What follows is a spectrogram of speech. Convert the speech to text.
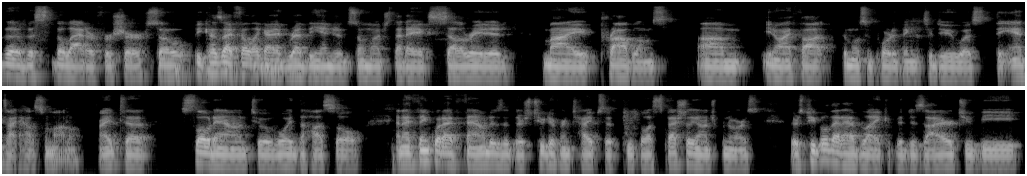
the the the latter for sure. So because I felt like I had read the engine so much that I accelerated my problems. Um, you know, I thought the most important thing to do was the anti-hustle model, right? To slow down, to avoid the hustle. And I think what I've found is that there's two different types of people, especially entrepreneurs. There's people that have like the desire to be,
